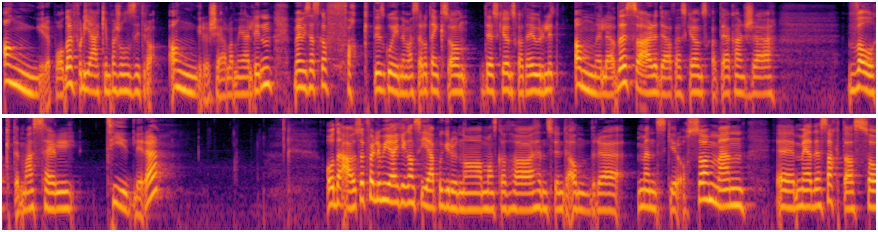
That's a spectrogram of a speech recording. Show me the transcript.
angrer på det, fordi jeg er ikke en person som sitter og angrer sjela mi hele tiden. Men hvis jeg skal faktisk gå inn i meg selv og tenke sånn Det skulle jeg ønske at jeg gjorde litt annerledes, så er det det at jeg skulle ønske at jeg kanskje valgte meg selv tidligere. Og det er jo selvfølgelig mye jeg ikke kan si er pga. at man skal ta hensyn til andre mennesker også, men eh, med det sagt, da, så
